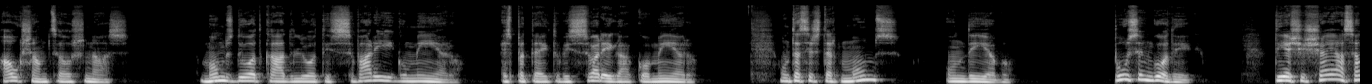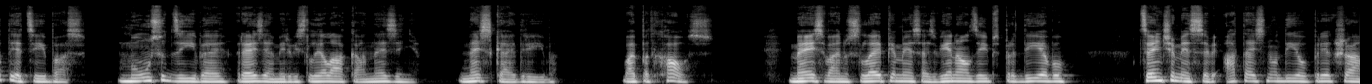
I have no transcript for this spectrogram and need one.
augšām celšanās mums dod kādu ļoti svarīgu mieru, es pat teiktu vissvarīgāko mieru, un tas ir starp mums un Dievu. Būsim godīgi, tieši šajās attiecībās mūsu dzīvē reizēm ir vislielākā neziņa, neskaidrība vai pat hauss. Mēs vai nu slēpjamies aiz vienaldzības pret Dievu, cenšamies sevi attaisnot Dievu priekšā,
